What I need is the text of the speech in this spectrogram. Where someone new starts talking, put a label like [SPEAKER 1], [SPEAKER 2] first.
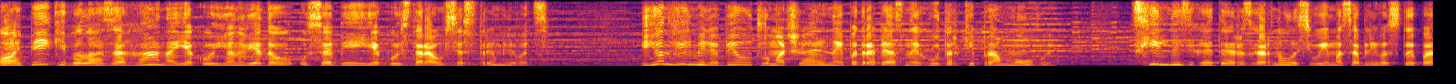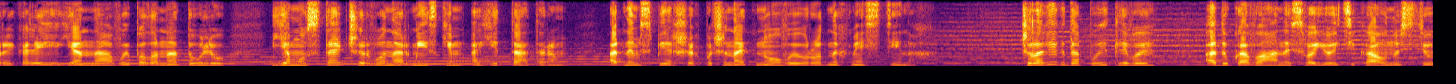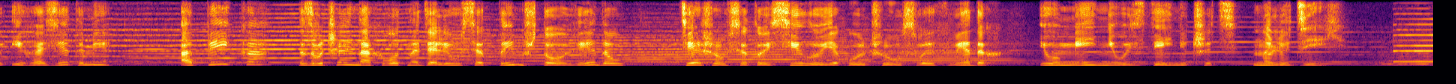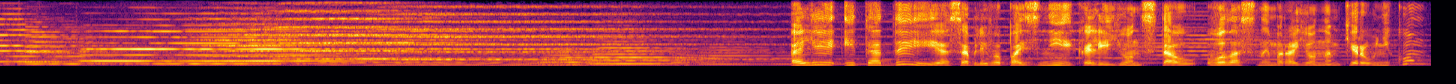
[SPEAKER 1] У апейкі была загана, якую ён ведаў у сабе і якую стараўся стрымліваць. Ён вельмі любіў тлумачальныя падрабязныя гутаркі пра мовы. Схільнасць гэтая разгарнулася ў ім асабліва з той пары, калі яна выпала на долю яму стаць чырвонаармейскім агітатарам, адным з першых пачынаць новыя ў родных мясцінах. Чалавек дапытлівы, адукаваны сваёй цікаўнасцю і газетамі, Апейка звычайна ахвотна дзяліўся тым, што ведаў, цешыўся той сілою, якую чуў у сваіх ведах і ўменні ўздзейнічаць на людзей. Але і тады, асабліва пазней, калі ён стаў валасным раённым кіраўніком,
